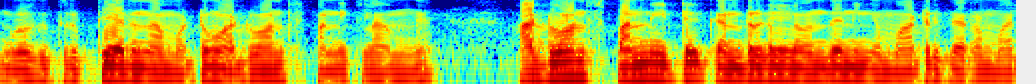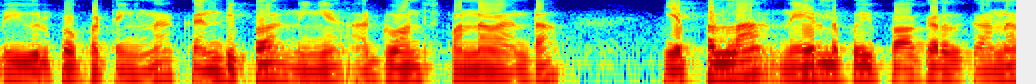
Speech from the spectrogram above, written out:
உங்களுக்கு திருப்தியாக இருந்தால் மட்டும் அட்வான்ஸ் பண்ணிக்கலாமுங்க. அட்வான்ஸ் பண்ணிவிட்டு கன்றுகளில் வந்து நீங்கள் மாற்றித்தர மாதிரி விருப்பப்பட்டீங்கன்னா கண்டிப்பாக நீங்கள் அட்வான்ஸ் பண்ண வேண்டாம். எப்பெல்லாம் நேரில் போய் பார்க்கறதுக்கான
